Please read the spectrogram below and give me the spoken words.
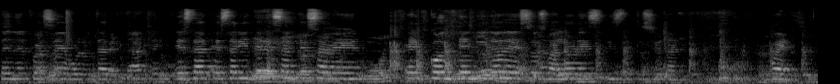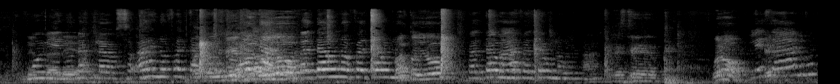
Tener fuerza de voluntad. Estar, estaría interesante saber el contenido de esos valores institucionales. Bueno, muy bien, un aplauso. Ah, no falta uno. Falta uno, falta uno. ¿Falto yo? Falta uno, falta uno. Este. Bueno. ¿Les eh, da alguna?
